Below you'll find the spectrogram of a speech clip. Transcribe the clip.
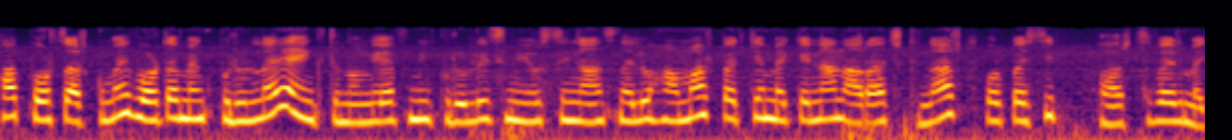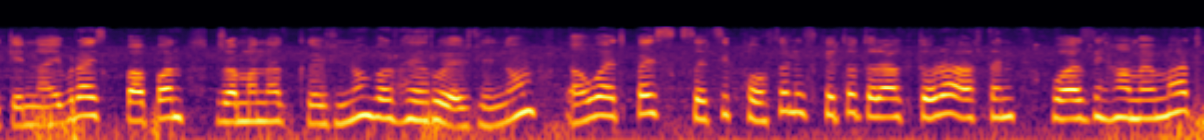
հա փորձարկում է, որտեղ մենք բլուլներ էինք դնում եւ մի բլուլից մյուսին անցնելու համար պետք է մեքենան առաջ գնար, որպեսզի բարձվեր մեքենայի վրա, իսկ papan ժամանակ էր լինում, որ հեռու էր լինում, ու այդպես սկսեցի փորձել, իսկ հետո տրակտորը արդեն ուազի համեմատ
